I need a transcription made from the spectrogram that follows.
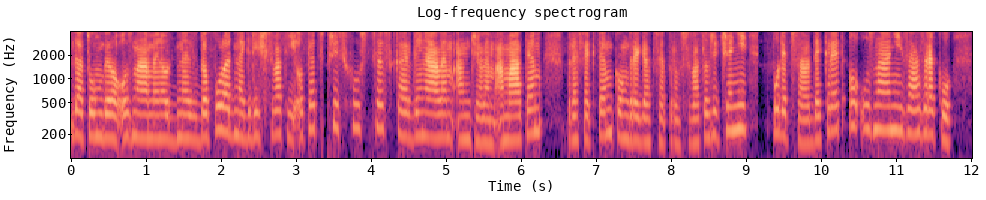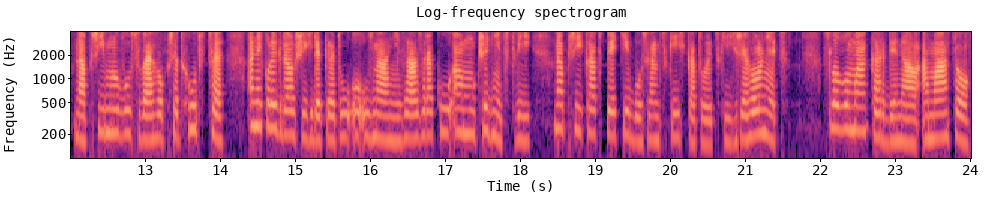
Datum bylo oznámeno dnes dopoledne, když svatý otec při schůzce s kardinálem Angelem Amátem, prefektem Kongregace pro svatořečení, podepsal dekret o uznání zázraku na přímluvu svého předchůdce a několik dalších dekretů o uznání zázraků a mučednictví, například pěti bosenských katolických řeholnic. Slovo má kardinál Amato.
